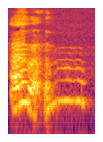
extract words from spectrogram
Ah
